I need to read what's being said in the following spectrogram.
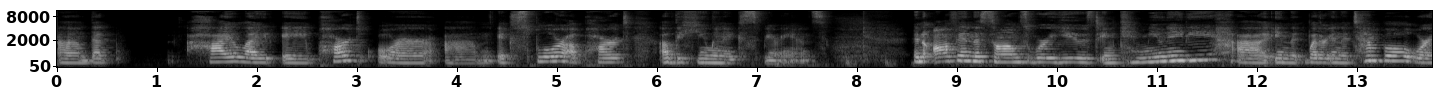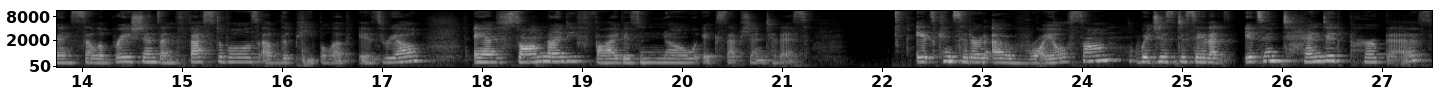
um, that highlight a part or um, explore a part of the human experience. And often the Psalms were used in community, uh, in the, whether in the temple or in celebrations and festivals of the people of Israel. And Psalm 95 is no exception to this it's considered a royal psalm, which is to say that its intended purpose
